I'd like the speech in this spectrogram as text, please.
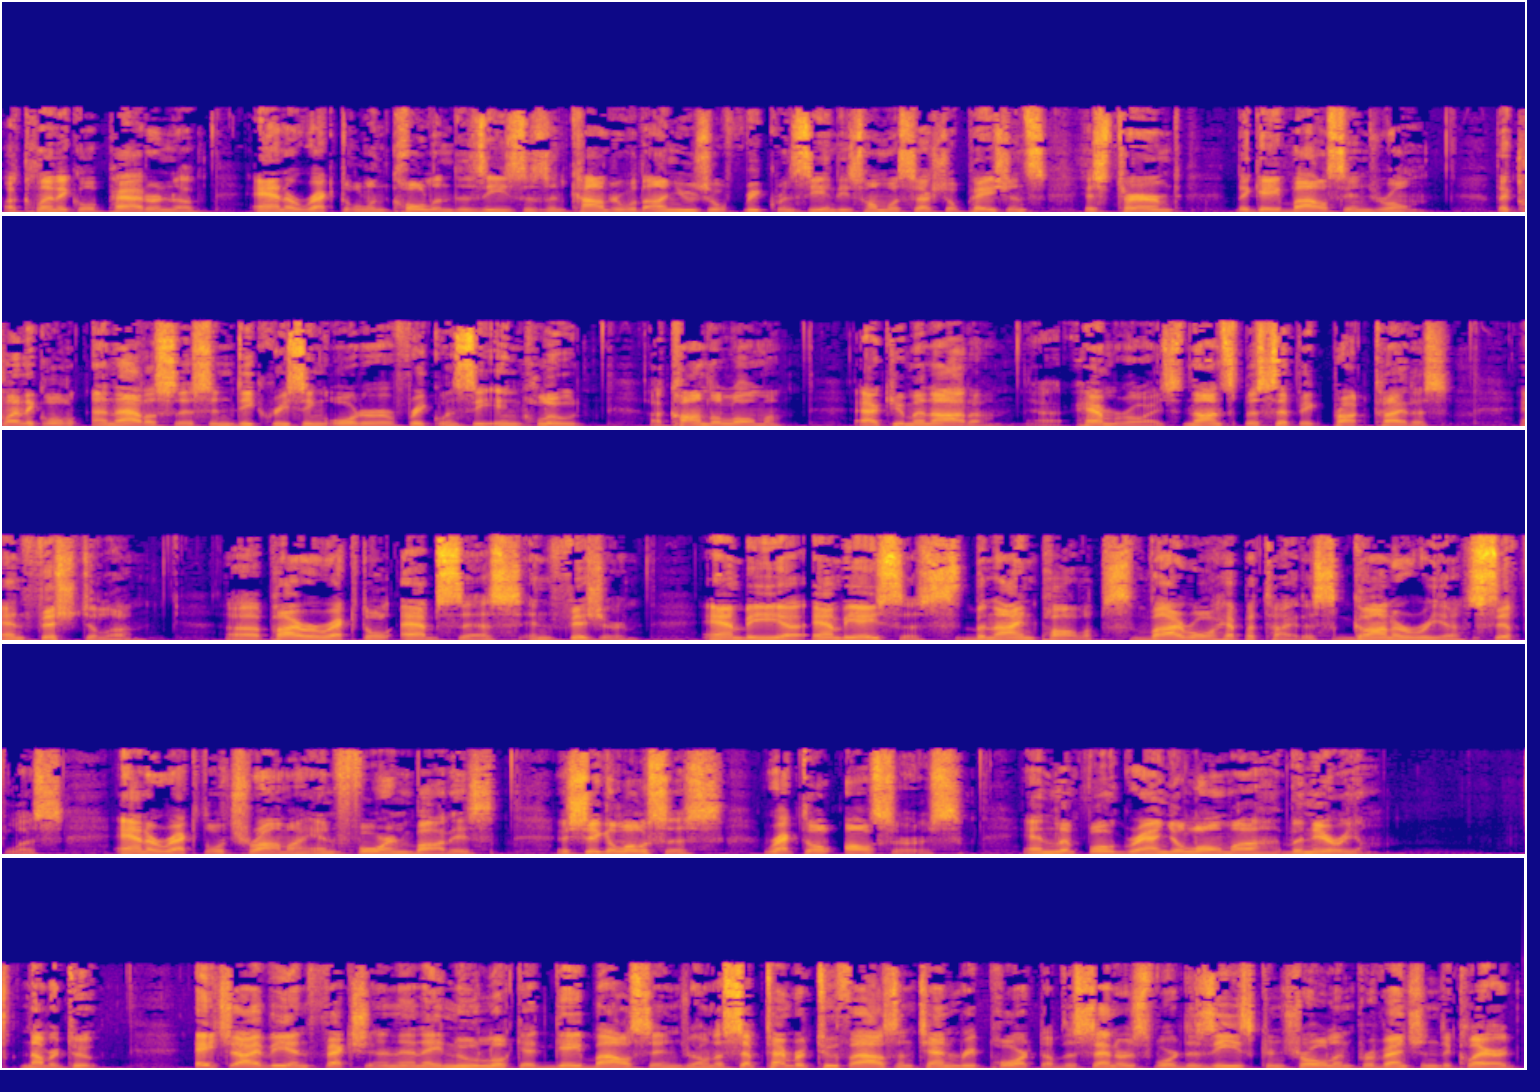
A clinical pattern of anorectal and colon diseases encountered with unusual frequency in these homosexual patients is termed the gay bowel syndrome. The clinical analysis in decreasing order of frequency include a condyloma, acuminata, uh, hemorrhoids, nonspecific proctitis, and fistula, uh, perirectal abscess and fissure, ambi, uh, ambiasis, benign polyps, viral hepatitis, gonorrhea, syphilis, anorectal trauma and foreign bodies, shigellosis, rectal ulcers, and lymphogranuloma venereum. Number two, HIV infection and a new look at gay bowel syndrome. A September 2010 report of the Centers for Disease Control and Prevention declared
